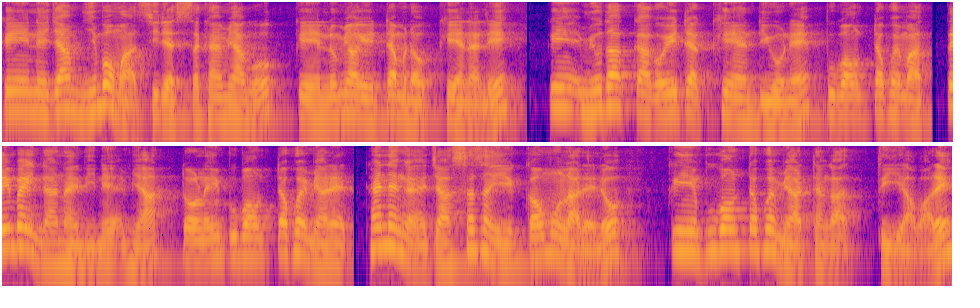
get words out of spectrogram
ကရင်နယ်ကြားမြင်းပေါ်မှာစီးတဲ့စခန်းများကိုကရင်လွတ်မြောက်ရေးတပ်မတော် KNL ကရင်အမျိုးသားကာကွယ်ရေးတပ် KNDO နဲ့ပူးပေါင်းတပ်ဖွဲ့မှသိမ့်ပိုက်လာနိုင်သည်နဲ့အမျှတော်လိုင်းပူးပေါင်းတပ်ဖွဲ့များနဲ့ထိုင်းနိုင်ငံအကြားဆက်ဆံရေးကောင်းမွန်လာတယ်လို့ကရင်ပူးပေါင်းတပ်ဖွဲ့များထံကသိရပါတယ်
